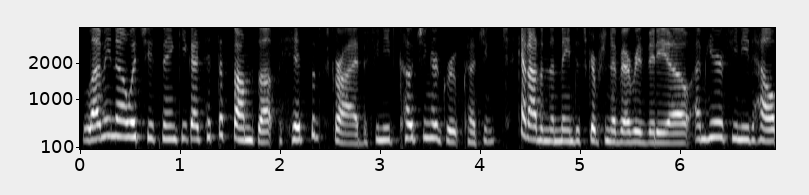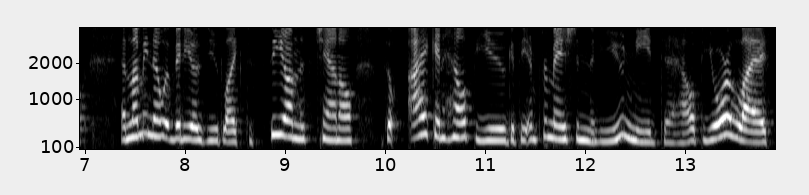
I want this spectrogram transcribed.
Let me know what you think. You guys hit the thumbs up, hit subscribe. If you need coaching or group coaching, check it out in the main description of every video. I'm here if you need help. And let me know what videos you'd like to see on this channel so I can help you get the information that you need to help your life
